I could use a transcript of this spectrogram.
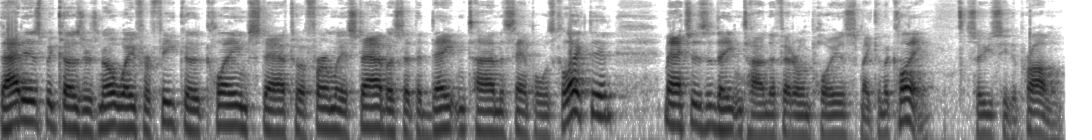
That is because there's no way for FECA claim staff to have firmly established that the date and time the sample was collected matches the date and time the federal employee is making the claim. So you see the problem.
